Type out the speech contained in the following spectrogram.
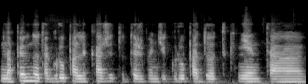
na pewno ta grupa lekarzy to też będzie grupa dotknięta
